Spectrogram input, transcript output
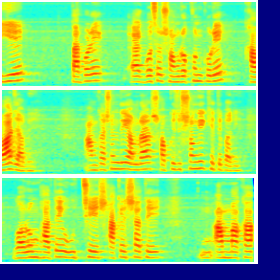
দিয়ে তারপরে এক বছর সংরক্ষণ করে খাওয়া যাবে। আম কাসুন্দি আমরা সব কিছুর সঙ্গেই খেতে পারি। গরম ভাতে উচ্ছে, শাকের সাথে আম মাখা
